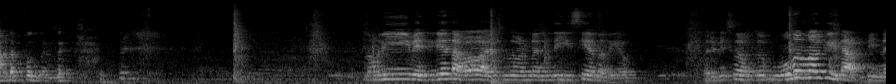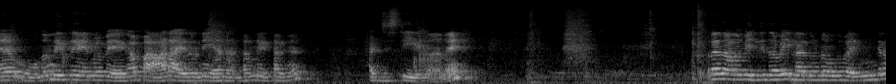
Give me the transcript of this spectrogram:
അടപ്പും കൊണ്ട്. നമ്മൾ ഈ വലിയ തവ വാങ്ങിച്ചത് കൊണ്ട് എന്ത് ഈസിയാണെന്നറിയോ ഒരുമിച്ച് നമുക്ക് മൂന്നെണ്ണമൊക്കെ ഇടാം. പിന്നെ മൂന്നെണ്ണം ഇട്ട് കഴിയുമ്പോൾ വേഗം പാടായതുകൊണ്ട് ഞാൻ രണ്ടെണ്ണം ഇട്ടങ്ങ് അഡ്ജസ്റ്റ് ചെയ്യുന്നതാണേ. ഇത്രയും നാളും വലിയ തവ ഇല്ലാത്തതുകൊണ്ട് നമുക്ക് ഭയങ്കര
